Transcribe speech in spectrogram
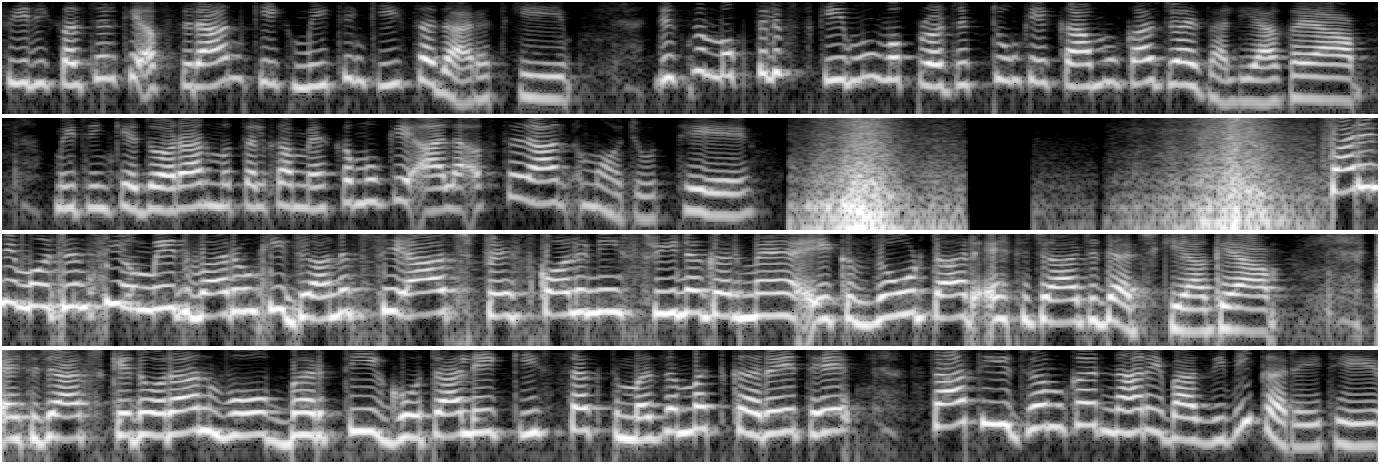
سیری کلچر کے افسران کی ایک میٹنگ کی صدارت کی، جس میں مختلف سکیموں و پروجیکٹوں کے کاموں کا جائزہ لیا گیا۔ میٹنگ کے دوران متعلقہ محکموں کے اعلیٰ افسران موجود تھے۔ فارن ایمرجنسی امیدواروں کی جانب سے آج پریس کالونی سری نگر میں ایک زوردار احتجاج درج کیا گیا۔ احتجاج کے دوران وہ بھرتی گھوٹالے کی سخت مذمت کر رہے تھے، ساتھ ہی جم کر نعرے بازی بھی کر رہے تھے۔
